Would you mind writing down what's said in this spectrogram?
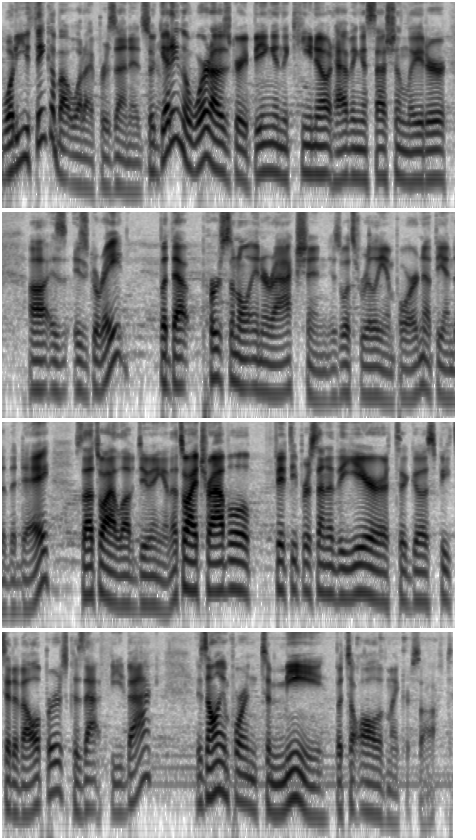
what do you think about what I presented? So getting the word out is great. Being in the keynote, having a session later uh, is, is great, but that personal interaction is what's really important at the end of the day. So that's why I love doing it. That's why I travel 50% of the year to go speak to developers because that feedback is not only important to me, but to all of Microsoft.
